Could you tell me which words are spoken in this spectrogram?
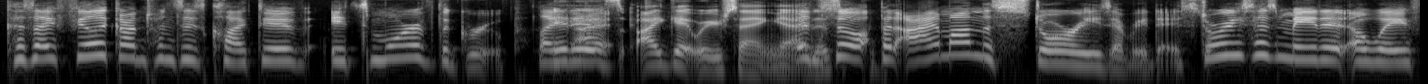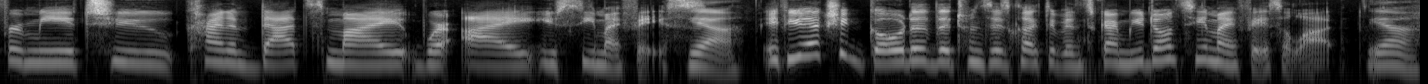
because I feel like on Twin Cities Collective, it's more of the group. Like it I- I, get what you're saying. Yeah. and so, but I'm on the stories every day. Stories has made it a way for me to kind of that's my where I you see my face. Yeah. If you actually go to the Twin Cities Collective Instagram, you don't see my face a lot. yeah.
